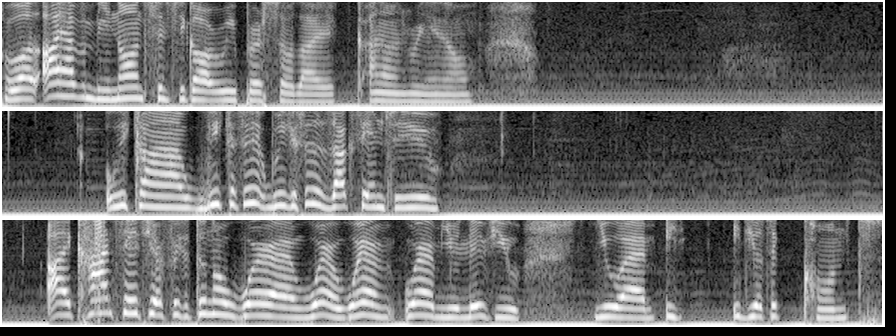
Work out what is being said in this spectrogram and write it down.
Well, I haven't been on since he got Reaper, so like, I don't really know. We can, we can say, we can say the exact same to you. I can't say to your face, I don't know where, where, where, where you live, you, you, um, idiotic cunt.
